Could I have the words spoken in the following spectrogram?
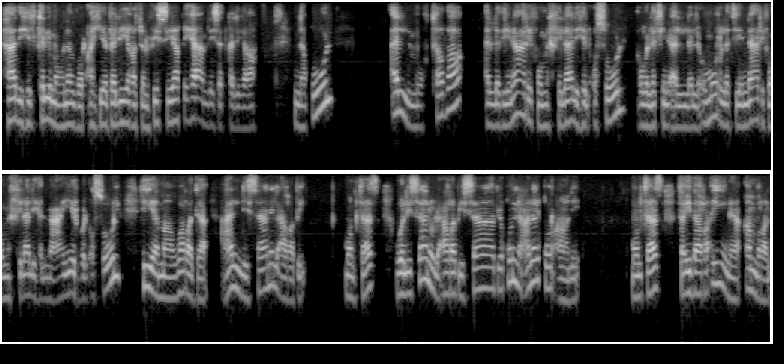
هذه الكلمة وننظر أهي بليغة في سياقها أم ليست بليغة؟ نقول المقتضى الذي نعرف من خلاله الأصول أو التي ال- الأمور التي نعرف من خلالها المعايير والأصول هي ما ورد عن لسان العربي. ممتاز؟ ولسان العرب سابق على القرآن. ممتاز؟ فإذا رأينا أمرا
